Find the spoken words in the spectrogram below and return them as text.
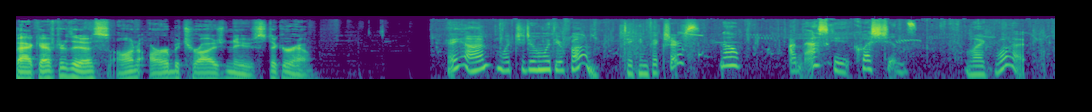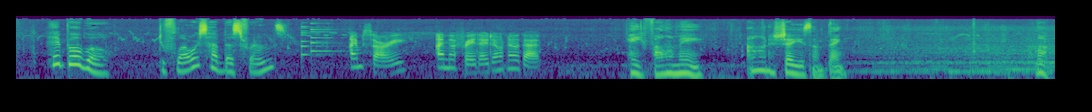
Back after this on Arbitrage News. Stick around. Hey, hon, what you doing with your phone? Taking pictures? No, I'm asking it questions. Like what? Hey, Bobo, do flowers have best friends? I'm sorry. I'm afraid I don't know that. Hey, follow me. I want to show you something. Look,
